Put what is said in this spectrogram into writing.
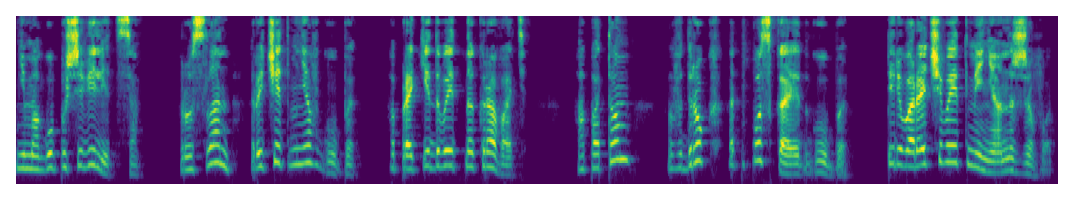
не могу пошевелиться. Руслан рычит мне в губы, опрокидывает на кровать, а потом вдруг отпускает губы, переворачивает меня на живот.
